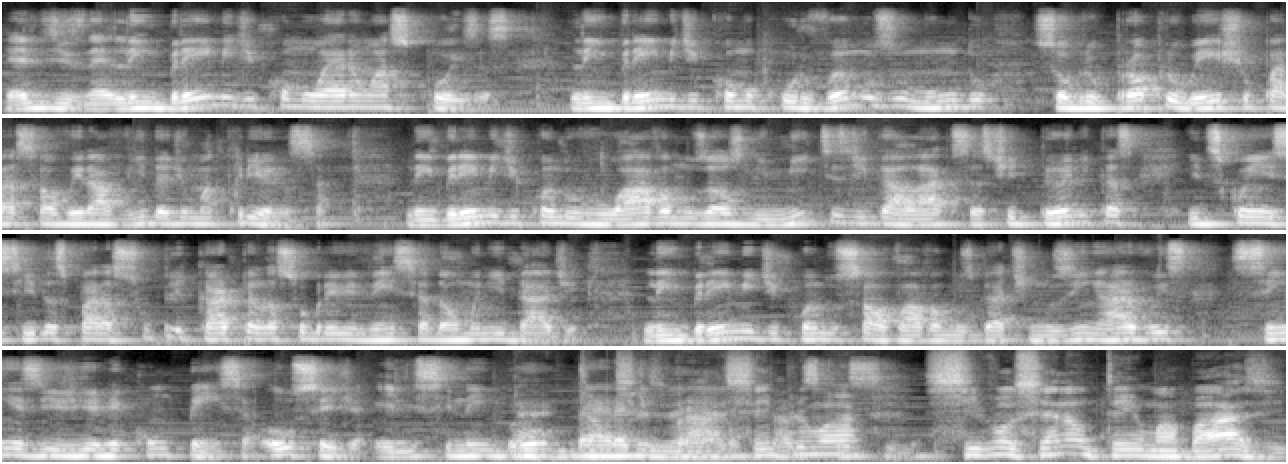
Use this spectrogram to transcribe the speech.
Ele diz, né? Lembrei-me de como eram as coisas, lembrei-me de como curvamos o mundo sobre o próprio eixo para salvar a vida de uma criança. Lembrei-me de quando voávamos aos limites de galáxias titânicas e desconhecidas para suplicar pela sobrevivência da humanidade. Lembrei-me de quando salvávamos gatinhos em árvores sem exigir recompensa. Ou seja, ele se lembrou é, então, da era de prata. É sempre uma. Se você não tem uma base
